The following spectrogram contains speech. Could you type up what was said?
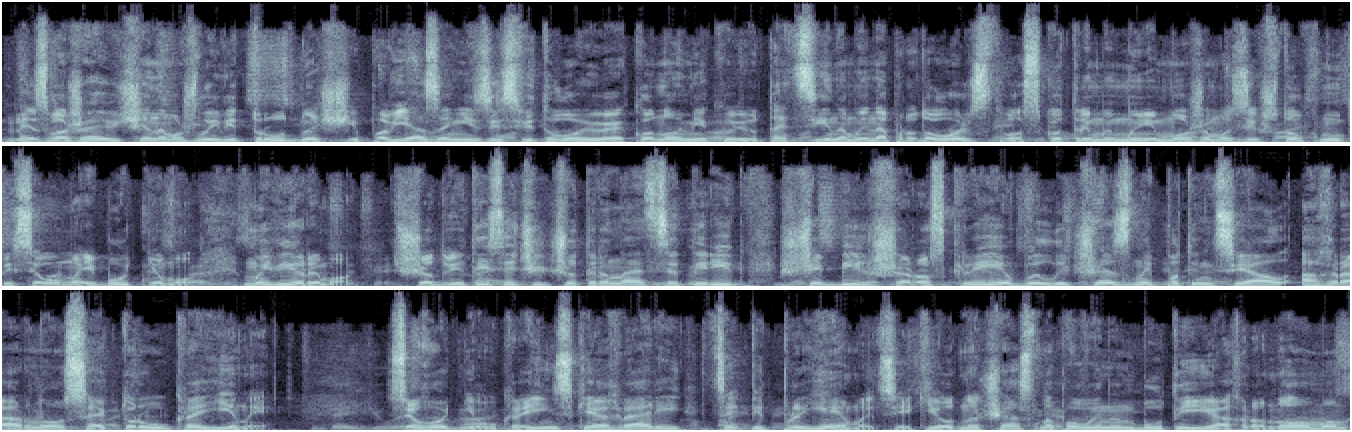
Незважаючи на можливі труднощі, пов'язані зі світовою економікою та цінами на продовольство, з котрими ми можемо зіштовхнутися у майбутньому, ми віримо, що 2014 рік ще більше розкриє величезний потенціал аграрного сектору України. Сьогодні український аграрій це підприємець, який одночасно повинен бути і агрономом,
